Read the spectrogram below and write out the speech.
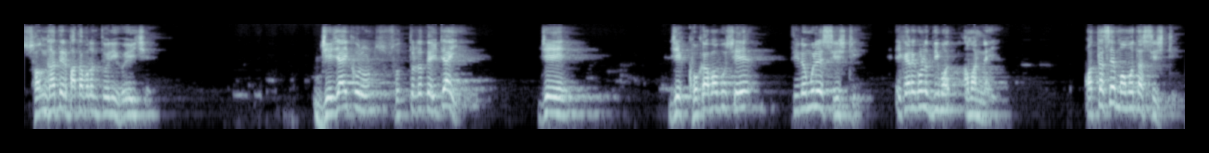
সংঘাতের বাতাবরণ তৈরি হয়েছে। যে যাই করুন, সত্যটা তো এইটাই। যে যে খোকাবাবু সে তৃণমূলের সৃষ্টি, এখানে কোনো দ্বিমত আমার নেই। অর্থাৎ সে মমতার সৃষ্টি।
